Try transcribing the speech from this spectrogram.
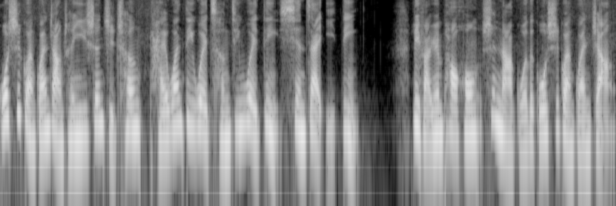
国史馆馆长陈怡生指称，台湾地位曾经未定，现在已定。立法院炮轰是哪国的国史馆馆长？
